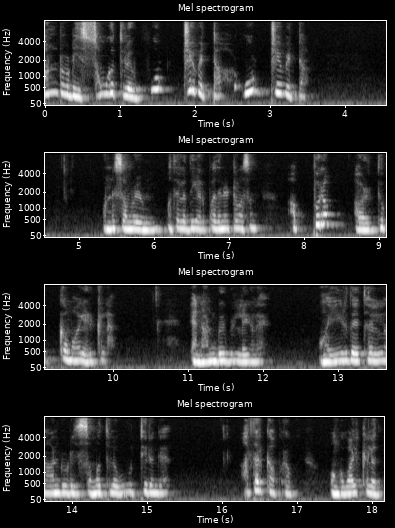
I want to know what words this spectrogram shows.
ஆண்டோடைய சமூகத்தில் ஊற்றி விட்டாள் ஊற்றி ஒன்று சமையல் முதல் அதிகாரம் பதினெட்டாம் வசனம் அப்புறம் அவள் துக்கமாக இருக்கலை. என் அன்பு பிள்ளைகளை உங்கள் இருதயத்தை எல்லாம் ஆண்டோடைய சமூகத்தில் ஊற்றிருங்க. அதற்கு அப்புறம் உங்கள் வாழ்க்கையில்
